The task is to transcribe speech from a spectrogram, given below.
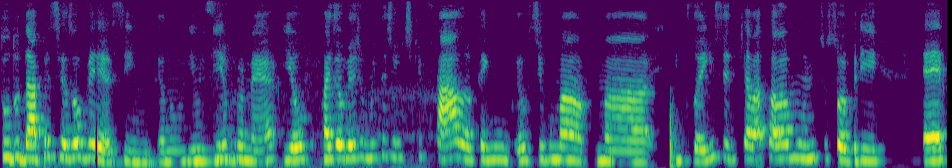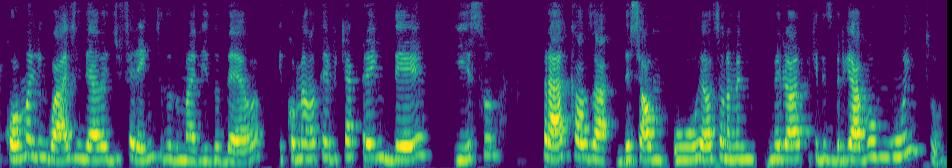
tudo dá para se resolver, assim. Eu não li o Sim. livro, né? E eu, mas eu vejo muita gente que fala. Eu tenho, eu sigo uma, uma influência que ela fala muito sobre é, como a linguagem dela é diferente do, do marido dela e como ela teve que aprender isso para causar, deixar o relacionamento melhor, porque eles brigavam muito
